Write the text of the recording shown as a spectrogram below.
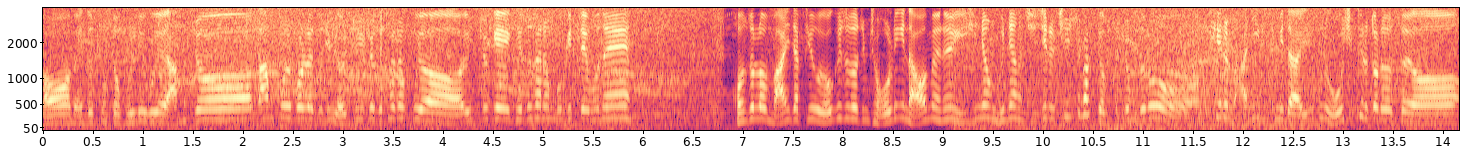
어 맹도총 또 굴리고요. 양쪽 땅굴벌레도 지금 12쪽에 터졌고요. 이쪽에 궤도사령부기 때문에 건설로 많이 잡히고 여기서도 지금 저글링이 나오면은 이신영 그냥 지지를 칠 수밖에 없을 정도로 피해를 많이 입습니다. 1분에 50km 떨어졌어요.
